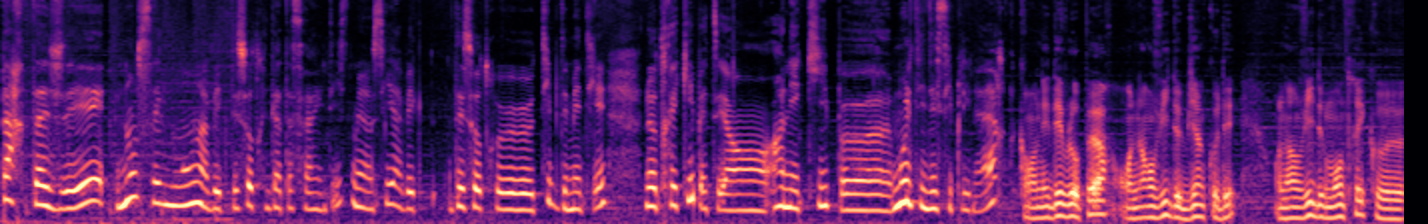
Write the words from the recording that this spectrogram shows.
partager, non seulement avec des autres data scientists, mais aussi avec des autres types de métiers. Notre équipe était une équipe multidisciplinaire. Quand on est développeur, on a envie de bien coder, on a envie de montrer que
